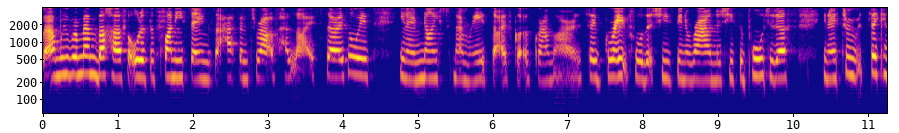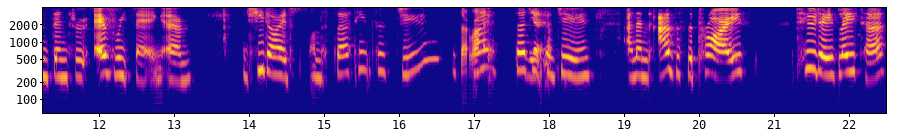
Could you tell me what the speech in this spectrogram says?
and we remember her for all of the funny things that happened throughout her life. So it's always, you know, nice memories that I've got of grandma and so grateful that she's been around and she supported us, you know, through thick and thin through everything. Um, and she died on the 13th of June, is that right? 13th yeah. of June. And then as a surprise, two days later,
